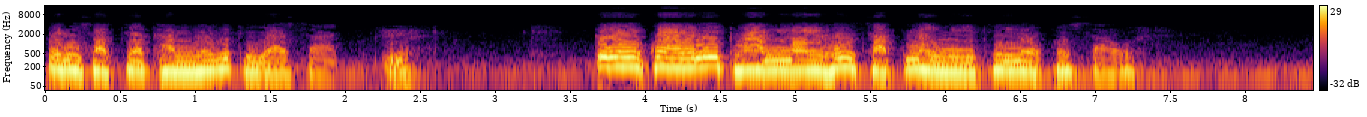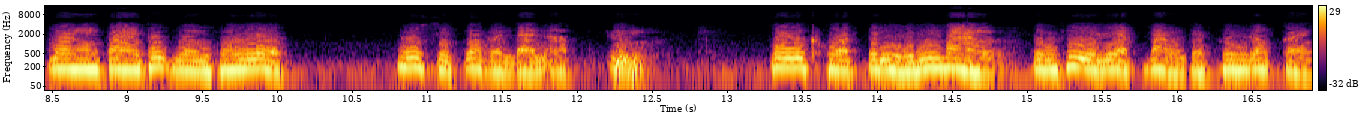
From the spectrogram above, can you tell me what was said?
เป็นสัจธรรมหรือวิทยาศาสตร์ กรงความนิทานมองให้สัตว์ไม่มีที่โลกพระเสามองไปทุกมุมของโลก รู้สึกว่าเป็นแดนอับเป็นโขดเป็นหินบ้าง เป็นที่เรียบบ้างแต่พื้นก็แกร่ง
